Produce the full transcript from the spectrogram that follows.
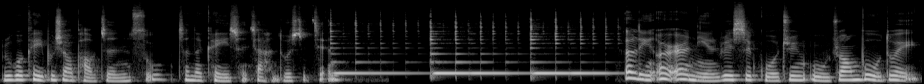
如果可以不需要跑诊所，真的可以省下很多时间。二零二二年，瑞士国军武装部队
